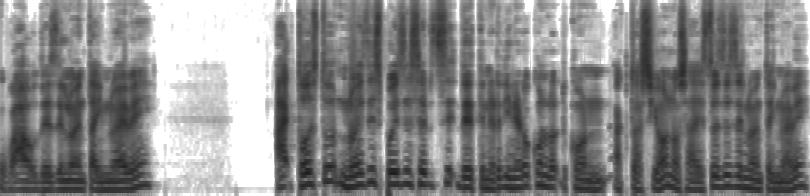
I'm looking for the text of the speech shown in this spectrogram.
Wow, desde el 99. Ah, todo esto no es después de, ser, de tener dinero con, lo- con actuación, o sea, esto es desde el 99.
